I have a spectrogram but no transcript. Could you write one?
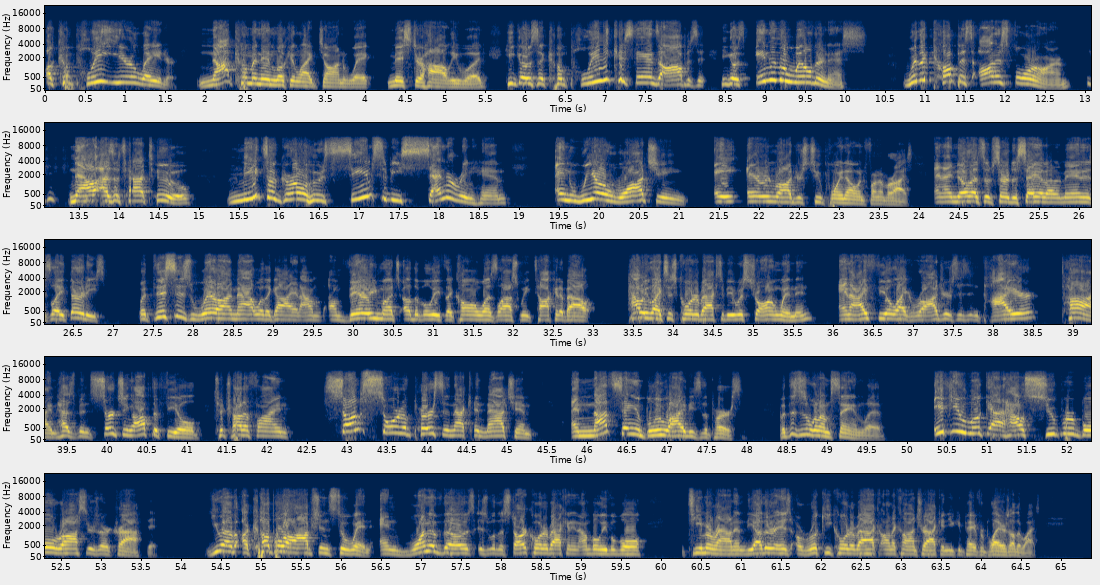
a complete year later, not coming in looking like John Wick, Mr. Hollywood. He goes a complete Costanza opposite. He goes into the wilderness with a compass on his forearm, now as a tattoo, meets a girl who seems to be centering him, and we are watching a Aaron Rodgers 2.0 in front of our eyes. And I know that's absurd to say about a man in his late 30s, but this is where I'm at with a guy, and I'm I'm very much of the belief that Colin was last week talking about how he likes his quarterbacks to be with strong women. And I feel like Rodgers' his entire time has been searching off the field to try to find some sort of person that can match him. And not saying Blue Ivy's the person, but this is what I'm saying, Liv. If you look at how Super Bowl rosters are crafted, you have a couple of options to win. And one of those is with a star quarterback and an unbelievable team around him. The other is a rookie quarterback on a contract, and you can pay for players otherwise.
